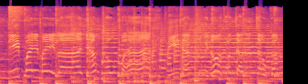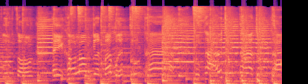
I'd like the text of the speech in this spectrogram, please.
มนี้ไปไม่ลาย้ำเขามานี้นั้นหน่วยน้อสาวจันเจ้ากังกบทอง ให้เขาล่องจนมาเบิดทุกท่า ทุกท่าทุกท่าทุกท่า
